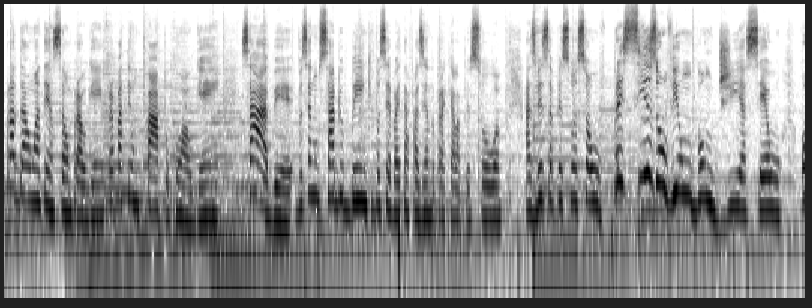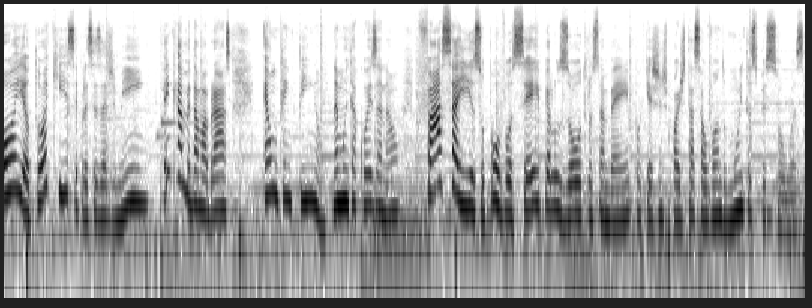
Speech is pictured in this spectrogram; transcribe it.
para dar uma atenção para alguém, para bater um papo com alguém, sabe? Você não sabe o bem que você vai estar tá fazendo para aquela pessoa. Às vezes a pessoa só precisa ouvir um bom dia seu. Oi, eu tô aqui, você precisa de mim? Vem cá me dar um abraço. É um tempinho, não é muita coisa não. Faça isso por você e pelos outros também, porque a gente pode estar salvando muitas pessoas,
